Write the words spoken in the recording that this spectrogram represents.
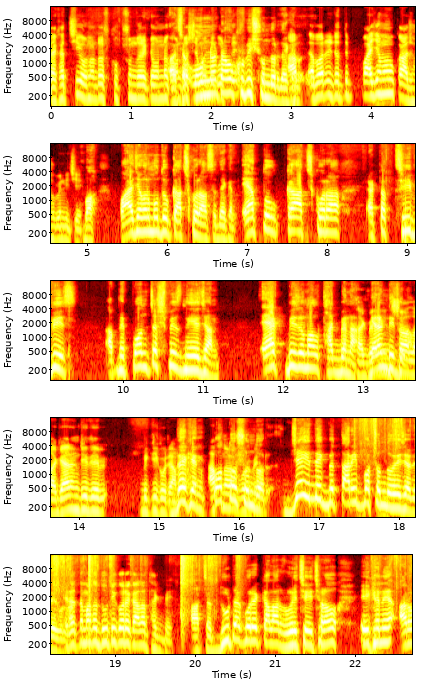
দেখাচ্ছি ওনাটাও খুব সুন্দর একটা অন্য আচ্ছা খুবই সুন্দর দেখেন। আবার এটাতে পায়জামাও কাজ হবে নিচে। বাহ পায়জামার মধ্যেও কাজ করা আছে দেখেন। এত কাজ করা একটা থ্রি পিস আপনি পঞ্চাশ পিস নিয়ে যান এক পিস মাল থাকবে না গ্যারান্টি গ্যারান্টি দিয়ে বিক্রি করি দেখেন কত সুন্দর। যেই দেখবে তারই পছন্দ হয়ে যাবে এটাতে মাত্র দুটি করে কালার থাকবে। আচ্ছা দুটা করে কালার রয়েছে এছাড়াও। এখানে আরও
